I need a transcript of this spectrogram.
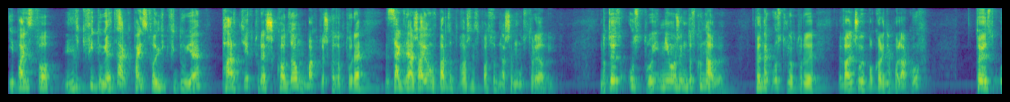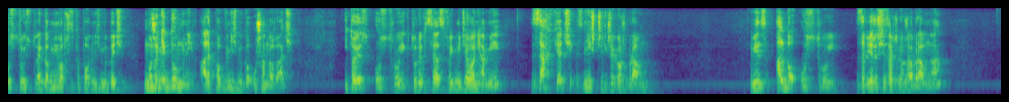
i państwo likwiduje, tak, państwo likwiduje partie, które szkodzą, ba, które szkodzą, które zagrażają w bardzo poważny sposób naszemu ustrojowi. Bo to jest ustrój, mimo że niedoskonały. To jednak ustrój, o który walczyły pokolenia Polaków. To jest ustrój, z którego mimo wszystko powinniśmy być, może nie dumni, ale powinniśmy go uszanować. I to jest ustrój, który chce swoimi działaniami zachwiać, zniszczyć Grzegorz Braun. Więc albo ustrój zabierze się za Grzegorza Brauna,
